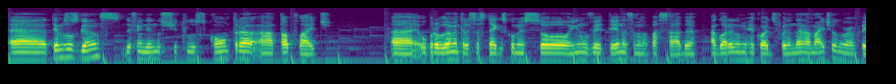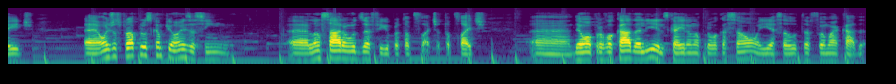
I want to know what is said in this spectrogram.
é, temos os Guns defendendo os títulos contra a Top Flight. É, o problema entre essas tags começou em um VT na semana passada, agora eu não me recordo se foi no Dynamite ou no Rampage, é, onde os próprios campeões assim é, lançaram o desafio para Top Flight. A Top Flight deu uma provocada ali, eles caíram na provocação e essa luta foi marcada.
